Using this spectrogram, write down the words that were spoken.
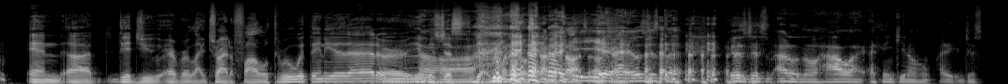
and uh, did you ever like try to follow through with any of that, or it was just yeah, one of those kind of thoughts? yeah, Okay. it was just a, it was just I don't know how I I think you know I just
